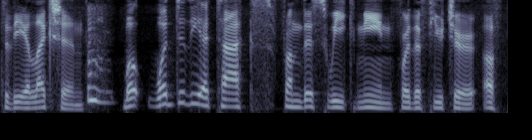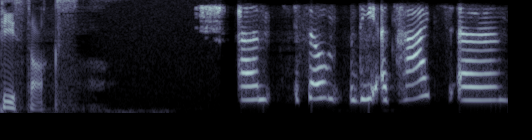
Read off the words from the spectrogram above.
to the election. Mm-hmm. But what do the attacks from this week mean for the future of peace talks? Um, so the attacks, uh,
